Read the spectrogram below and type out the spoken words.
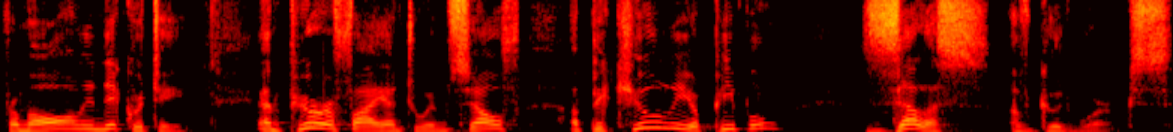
from all iniquity and purify unto himself a peculiar people, zealous of good works.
